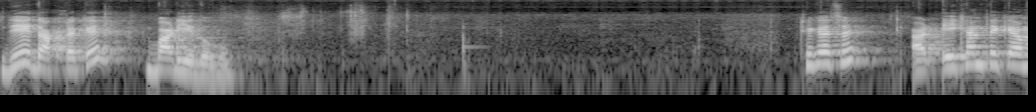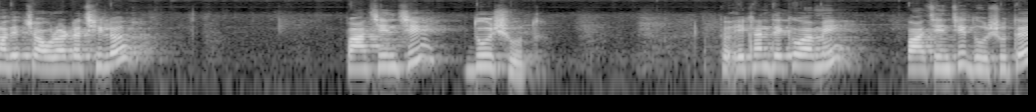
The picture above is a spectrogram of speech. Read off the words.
দিয়ে দাগটাকে বাড়িয়ে দেবো। ঠিক আছে? আর এইখান থেকে আমাদের চওড়াটা ছিল পাঁচ ইঞ্চি দুই সুত। তো এখান থেকেও আমি পাঁচ ইঞ্চি দুই সুতে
